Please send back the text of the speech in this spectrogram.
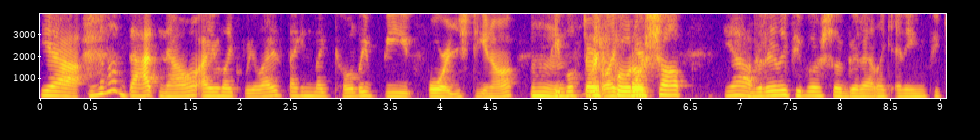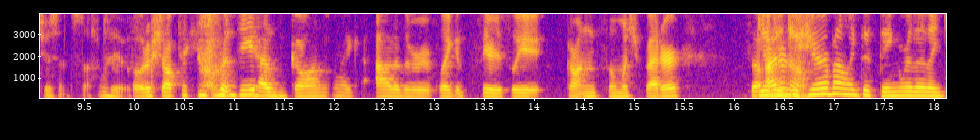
Yeah, even though that now I like realized I can like totally be forged, you know? Mm-hmm. People start, like, like, Photoshop. Yeah. Literally, people are so good at like editing pictures and stuff too. so- Photoshop technology has gone like out of the roof. Like it's seriously gotten so much better. So yeah, I don't did know. you hear about like the thing where they like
